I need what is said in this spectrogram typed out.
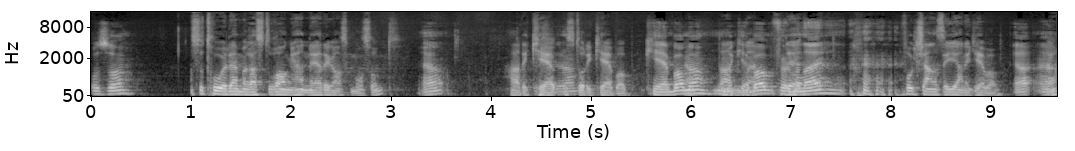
Og så Så tror jeg det med restaurant her nede er ganske morsomt. ja. Her er det keb står det kebab. Kebab, ja. Ja, Noe med den, kebab. Følg det- med der. Folk kjenner seg igjen i kebab. Ja, ja.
